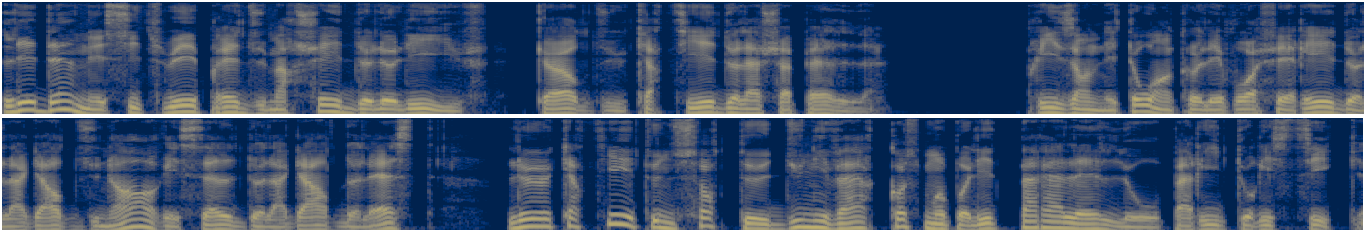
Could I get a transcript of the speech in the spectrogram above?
L'Éden est situé près du marché de l'Olive, cœur du quartier de la Chapelle. Prise en étau entre les voies ferrées de la gare du Nord et celle de la gare de l'Est, le quartier est une sorte d'univers cosmopolite parallèle au Paris touristique.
